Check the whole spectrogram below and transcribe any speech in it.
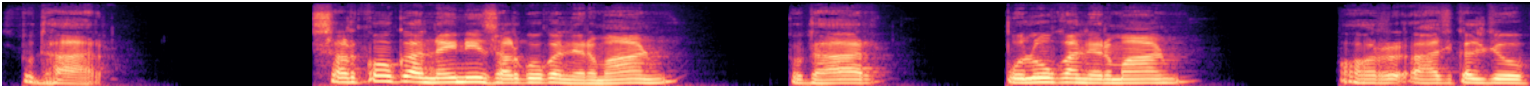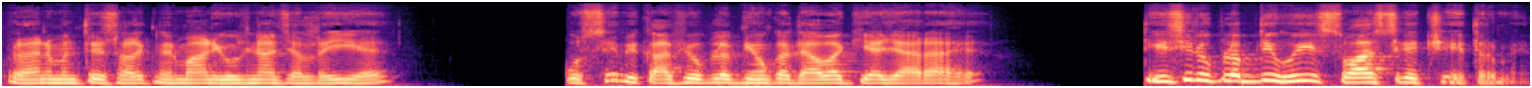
सुधार। सड़कों का नई नई सड़कों का निर्माण, सुधार, पुलों का निर्माण और आजकल जो प्रधानमंत्री सड़क निर्माण योजना चल रही है, उससे भी काफ़ी उपलब्धियों का दावा किया जा रहा है। तीसरी उपलब्धि हुई स्वास्थ्य के क्षेत्र में।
